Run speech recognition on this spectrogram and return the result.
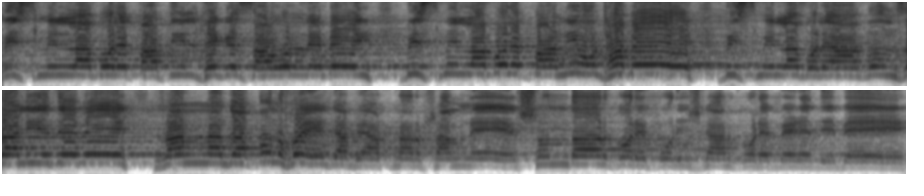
বিসমিল্লাহ বলে পাতিল থেকে চাউল নেবে, বিসমিল্লাহ বলে পানি উঠাবে, বিসমিল্লাহ বলে আগুন জ্বালিয়ে দেবে, রান্না যখন হয়ে যাবে আপনার সামনে, সুন্দর করে পরিষ্কার করে বেড়ে দেবে।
